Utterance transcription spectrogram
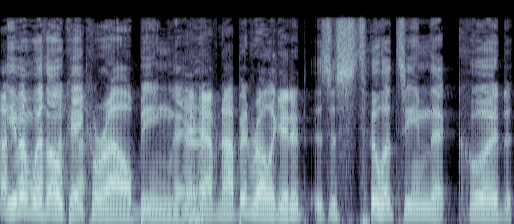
even with OK Corral being there. They have not been relegated. this is still a team that could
